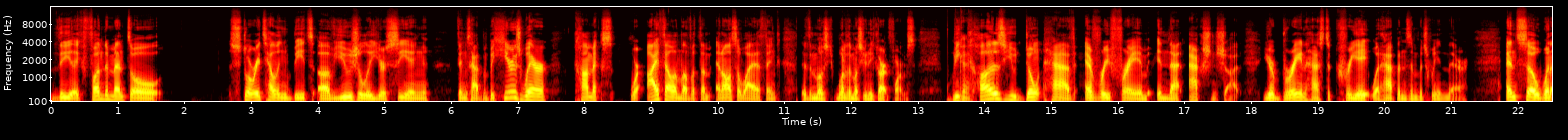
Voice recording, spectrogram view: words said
the like fundamental storytelling beats of usually you're seeing things happen but here's where comics where i fell in love with them and also why i think they're the most one of the most unique art forms Okay. because you don't have every frame in that action shot your brain has to create what happens in between there. And so when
